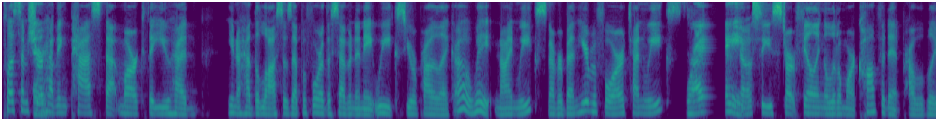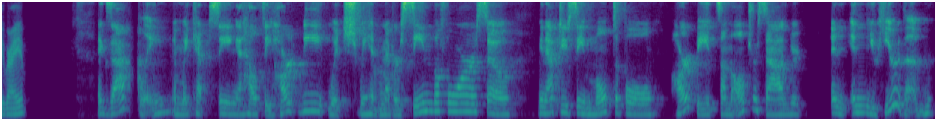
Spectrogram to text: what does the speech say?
Plus, I'm sure and, having passed that mark that you had, you know, had the losses at before the seven and eight weeks, you were probably like, oh, wait, nine weeks, never been here before, 10 weeks. Right. You know, so you start feeling a little more confident, probably, right? Exactly. And we kept seeing a healthy heartbeat, which we had never seen before. So, I mean, after you see multiple heartbeats on the ultrasound, you're and, and you hear them,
